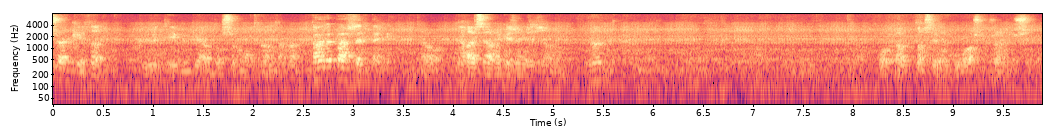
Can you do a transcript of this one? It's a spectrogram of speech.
pysäkkiä tai kyytiin, mikä on tuossa mutkan takana. Tai se pääsi sittenkin. Joo, tai se ainakin sen se sanoi. Voi ottaa sinne kuvaus pysähdys sitten.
